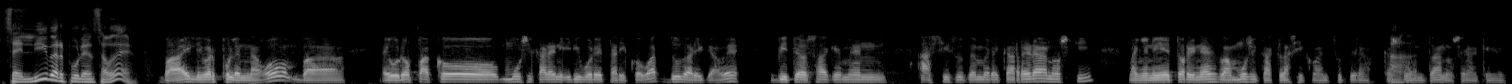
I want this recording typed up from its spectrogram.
ze Liverpoolen zaude. Bai, Liverpoolen nago, ba, Europako musikaren hiriburetariko bat, dudarik gabe, Beatlesak hemen hasi zuten bere karrera, noski, baina ni etorri naiz ba musika klasikoa entzutera, kasu Ah. osea que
